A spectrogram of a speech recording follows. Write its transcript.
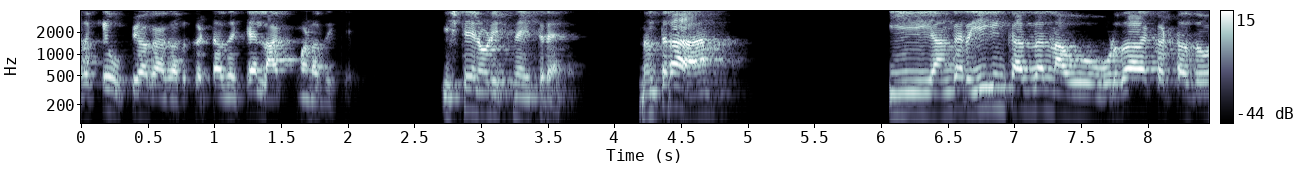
ಅದಕ್ಕೆ ಉಪಯೋಗ ಆಗೋದು, ಕಟ್ಟೋದಕ್ಕೆ, ಲಾಕ್ ಮಾಡೋದಕ್ಕೆ. ಇಷ್ಟೇ ನೋಡಿ ಸ್ನೇಹಿತರೆ. ನಂತರ ಈ ಹಂಗಾರೆ ಈಗಿನ ಕಾಲದಲ್ಲಿ ನಾವು ಉಡ್ದಾರ ಕಟ್ಟೋದು,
